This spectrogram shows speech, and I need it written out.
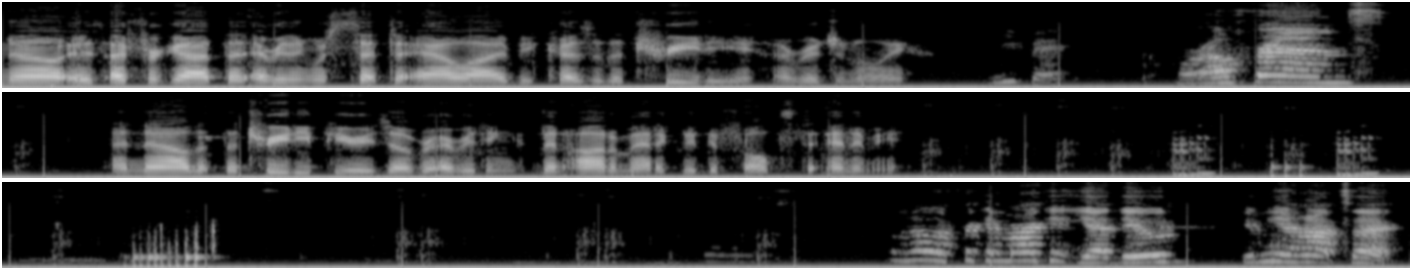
No, it, I forgot that everything was set to ally because of the treaty originally. We're all friends. And now that the treaty period's over, everything then automatically defaults to enemy. Another freaking market yet, dude. Give me a hot sec.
